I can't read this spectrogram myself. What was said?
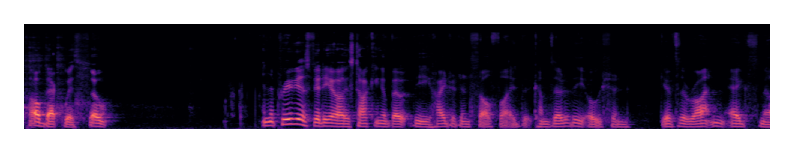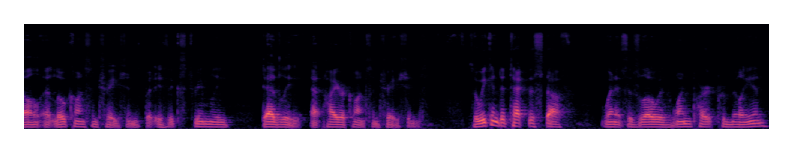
Paul Beckwith. So, in the previous video, I was talking about the hydrogen sulfide that comes out of the ocean, gives a rotten egg smell at low concentrations, but is extremely deadly at higher concentrations. So, we can detect this stuff when it's as low as one part per million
